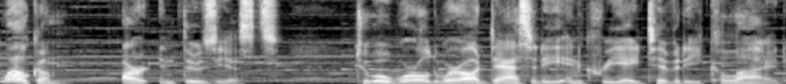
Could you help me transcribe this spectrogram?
Welcome, art enthusiasts, to a world where audacity and creativity collide.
